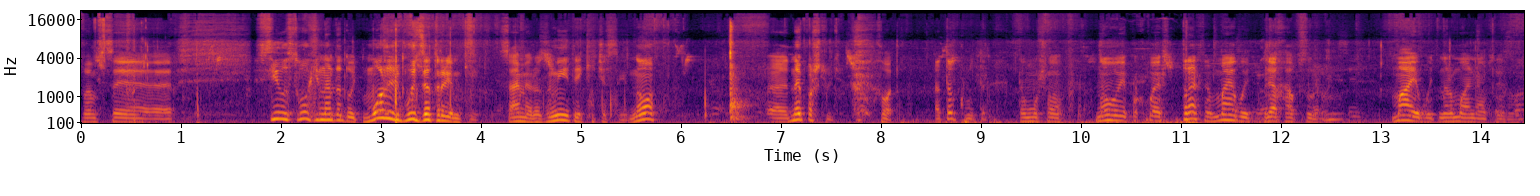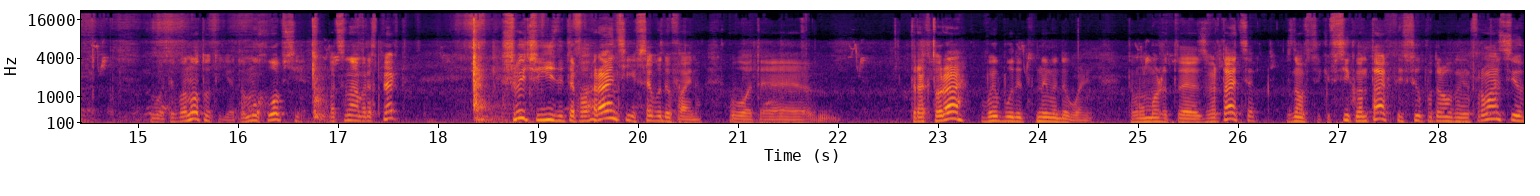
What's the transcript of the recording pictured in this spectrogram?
вам все, всі услуги нададуть. Можуть бути затримки. Самі розумієте, які часи. Но е, не пошлють. От. А то круто. Тому що новий покупаєш трактор, має бути бляха обслуговування. Має бути нормальне обслуговування. От, і воно тут є. Тому хлопці, пацанам респект. Швидше їздите по гарантії, все буде файно. От, е, трактора, ви будете ними довольні. Тому можете звертатися. Знову ж таки, всі контакти, всю подробну інформацію.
